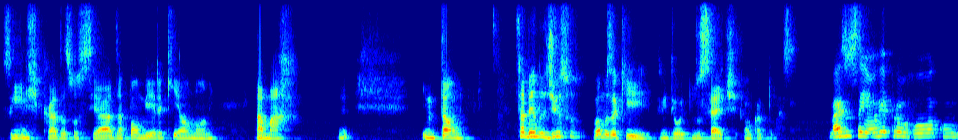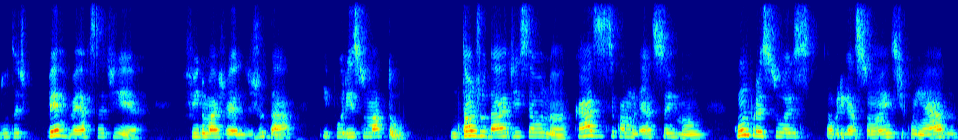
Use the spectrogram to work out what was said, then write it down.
significados associados à palmeira, que é o nome Tamar. Né? Então, sabendo disso, vamos aqui, 38 do 7 ao 14. Mas o Senhor reprovou a conduta perversa de Er, filho mais velho de Judá, e por isso matou. Então Judá disse a Onã: Case-se com a mulher de seu irmão, cumpra as suas obrigações de cunhado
